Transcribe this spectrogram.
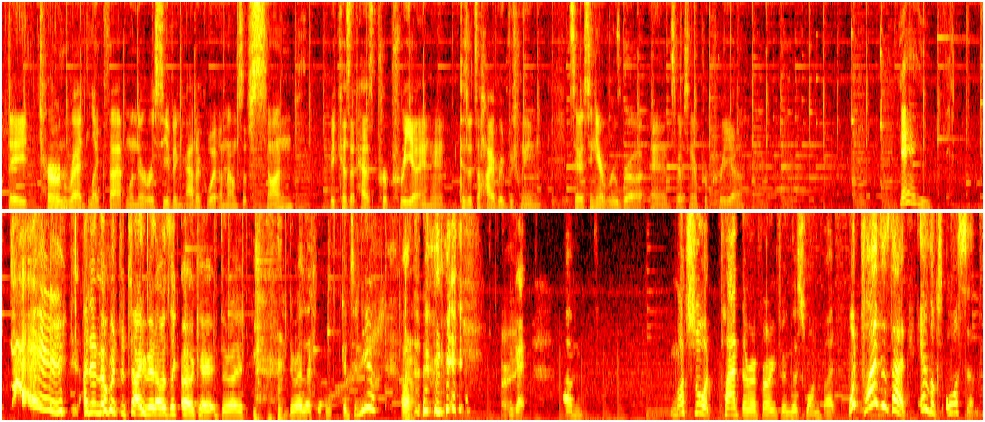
they turn red like that when they're receiving adequate amounts of sun because it has purprea in it because it's a hybrid between Sarracenia rubra and Sarracenia purprea. Yay! Yay! I didn't know when to time it. I was like, okay, do I do I let them continue? Oh. Alright. okay. Um I'm not sure what plant they're referring to in this one, but what plant is that? It looks awesome.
